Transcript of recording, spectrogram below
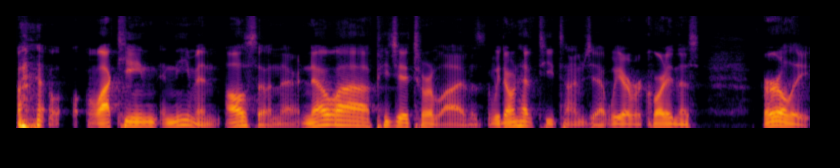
Joaquin Niemann also in there. No uh, PGA Tour live. We don't have tee times yet. We are recording this early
